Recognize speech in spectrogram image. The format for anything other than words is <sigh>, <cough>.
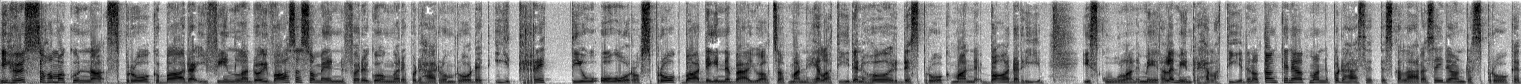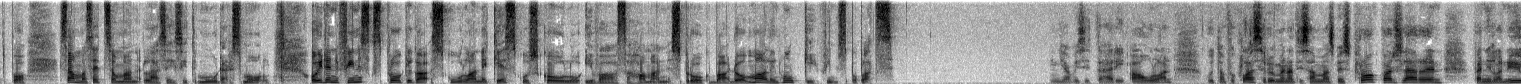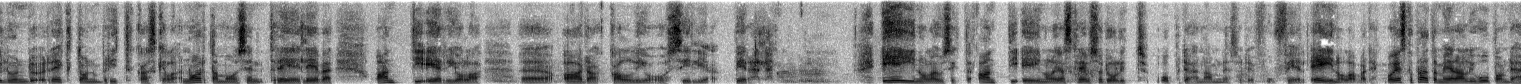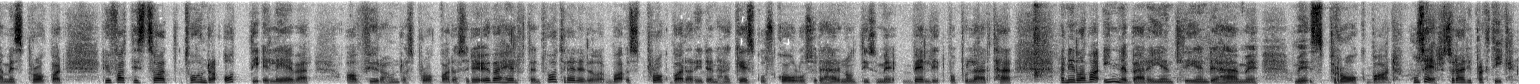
I höst så har man kunnat språkbada i Finland och i Vasa som en föregångare på det här området i 30 år. Och språkbad innebär ju alltså att man hela tiden hör det språk man badar i i skolan, mer eller mindre hela tiden. Och tanken är att man på det här sättet ska lära sig det andra språket på samma sätt som man lär sig sitt modersmål. Och i den finskspråkiga skolan Keskuskoulu i Vasa har man språkbad och Malin Hulki finns på plats. Ja, vi sitter här i aulan utanför klassrummen tillsammans med språkbadsläraren Pernilla Nylund, rektorn Britt Kaskela Nortamo och sen tre elever Antti Erjola, eh, Ada Kallio och Silja Perälä. Einola, ursäkta, Antti Einola. Jag skrev så dåligt upp det här namnet så det får fel. Einola var det. Och jag ska prata med er allihopa om det här med språkbad. Det är ju faktiskt så att 280 elever av 400 språkbadar, så det är över hälften, två tredjedelar språkbadar i den här keskuskoulun, så det här är någonting som är väldigt populärt här. Pernilla, vad innebär egentligen det här med, med språkbad hos er, sådär i praktiken?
